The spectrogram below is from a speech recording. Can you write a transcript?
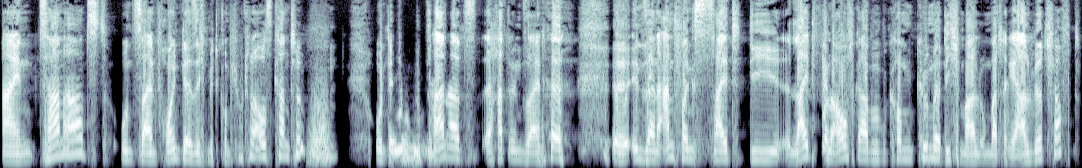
ein Zahnarzt und sein Freund, der sich mit Computern auskannte. Und der junge Zahnarzt hat in seiner, äh, in seiner Anfangszeit die leidvolle Aufgabe bekommen, kümmere dich mal um Materialwirtschaft.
